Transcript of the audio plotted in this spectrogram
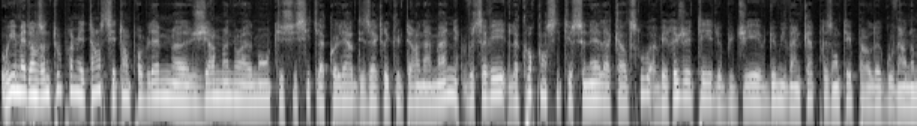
Oui, mais dans un tout premier temps, c'est un problème euh, germano-allemand qui suscite la colère des agriculteurs en Allemagne. Vous savez, la Cour constitutionnelle à Karlsruhe avait rejeté le budget 2024 présenté par le gouvernement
